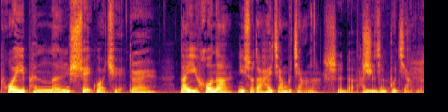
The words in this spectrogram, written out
泼一盆冷水过去。对，那以后呢，你说他还讲不讲呢？是的，他已经。不讲了。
